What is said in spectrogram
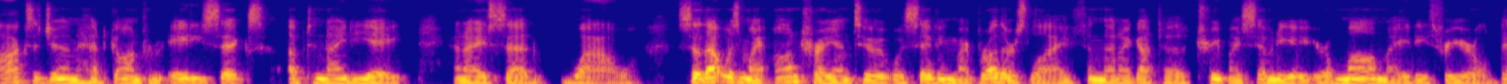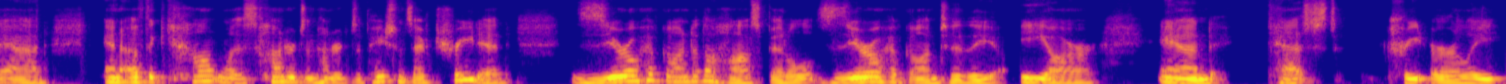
oxygen had gone from 86 up to 98. And I said, wow. So that was my entree into it was saving my brother's life. And then I got to treat my 78 year old mom, my 83 year old dad. And of the countless hundreds and hundreds of patients I've treated, zero have gone to the hospital, zero have gone to the ER and test, treat early.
